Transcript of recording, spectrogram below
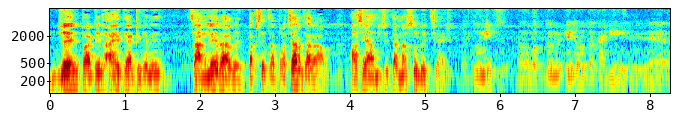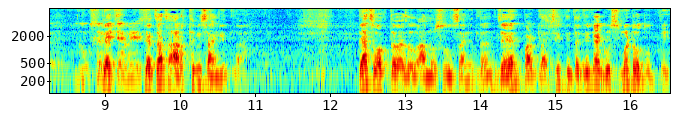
जयंत पाटील आहे त्या ठिकाणी चांगले राहावेत पक्षाचा प्रचार करावा अशी आमची त्यांना शुभेच्छा आहे. त्याचाच अर्थ मी सांगितला. त्याच वक्तव्याचं अनुसरून सांगितलं जयंत पाटलाची तिथं जी काय घुसमट होत होती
